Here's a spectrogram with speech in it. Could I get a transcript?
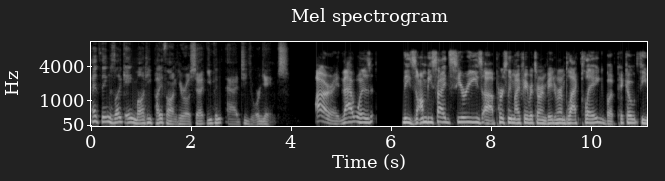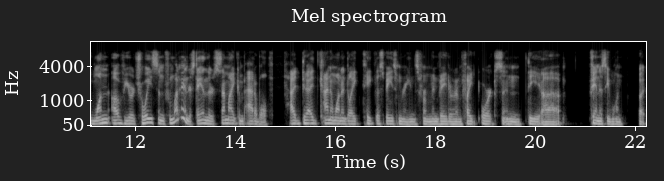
and things like a Monty Python hero set you can add to your games. All right, that was the Zombicide series. Uh, personally, my favorites are Invader and Black Plague, but pick out the one of your choice. And from what I understand, they're semi-compatible. I I kind of wanted to like take the Space Marines from Invader and fight orcs in the uh, fantasy one. But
